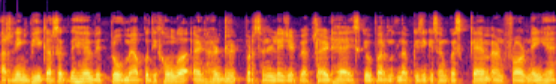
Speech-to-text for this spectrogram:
earning भी कर सकते हैं। विद प्रूफ मैं आपको दिखाऊँगा। And hundred percent legit website है। इसके ऊपर मतलब किसी किस्म का स्कैम एंड फ्रॉड नहीं है।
